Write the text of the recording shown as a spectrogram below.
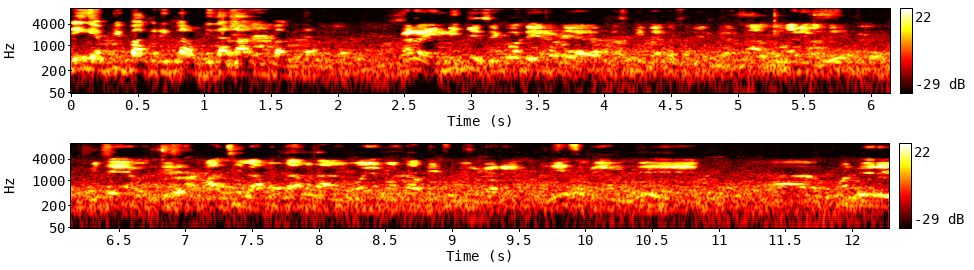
நீங்க எப்படி பாக்குறீங்களோ அப்படிதான் நானும் பாக்குறேன். மேடம் இன்னைக்கு செங்கோட்டையனுடைய பிரஸ் மீட் என்ன சொல்லியிருக்காருன்னா அந்த மாதிரி வந்து விஜய் வந்து ஆட்சியில் அமைச்சாம நான் ஓய மாட்டோம் அப்படின்னு சொல்லியிருக்காரு. அதே சமயம் வந்து பல்வேறு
